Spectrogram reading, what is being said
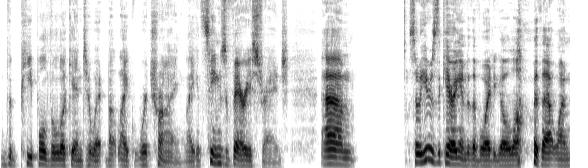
the people to look into it, but like we're trying. Like it seems very strange. Um, so here's the carrying into the void to go along with that one.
